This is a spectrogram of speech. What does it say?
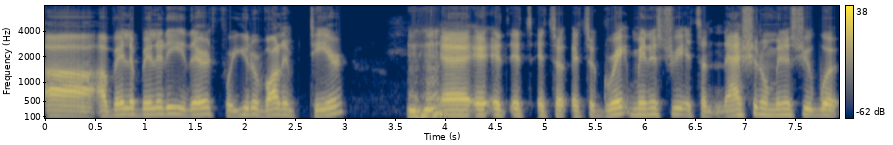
uh availability there for you to volunteer. Mhm. Uh, it, it, it's it's a it's a great ministry. It's a national ministry. What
